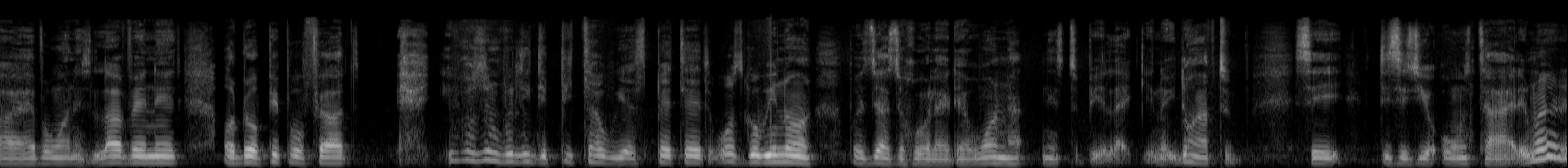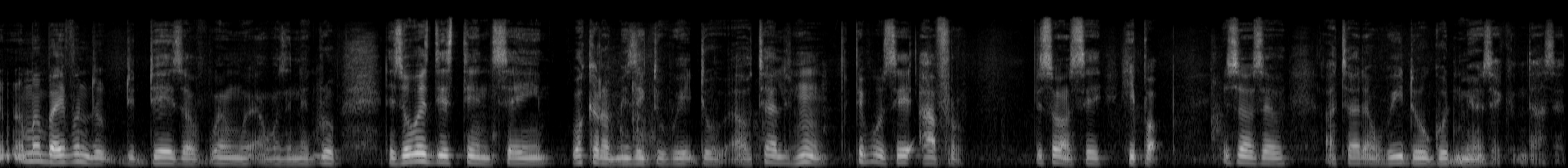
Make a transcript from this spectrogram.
Uh, everyone is loving it. Although people felt it wasn't really the Peter we expected. What's going on? But it's just the whole idea. One needs to be like, you know, you don't have to say this is your own style. Remember, even the, the days of when I was in a group, there's always this thing saying, what kind of music do we do? I'll tell you, hmm, people say Afro. This one say hip hop. Will say, I tell them, we do good music, and that's it.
